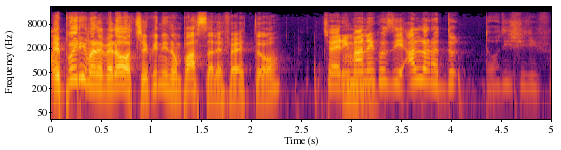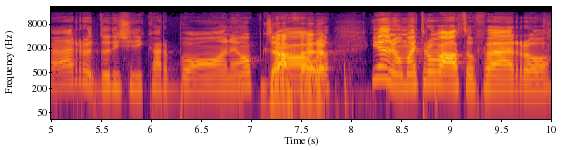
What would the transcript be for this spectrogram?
E poi rimane veloce, quindi non passa l'effetto. Cioè, rimane Mm. così. Allora, do- 12 di ferro e 12 di carbone. Oh, Già, ferro. Io non ho mai trovato ferro.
